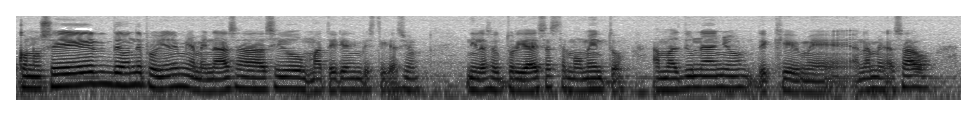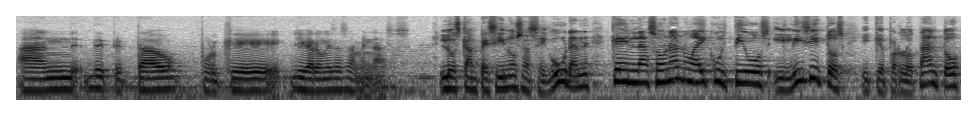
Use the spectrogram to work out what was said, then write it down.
Conocer de dónde proviene mi amenaza ha sido materia de investigación. Ni las autoridades hasta el momento, a más de un año de que me han amenazado, han detectado por qué llegaron esas amenazas. Los campesinos aseguran que en la zona no hay cultivos ilícitos y que por lo tanto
